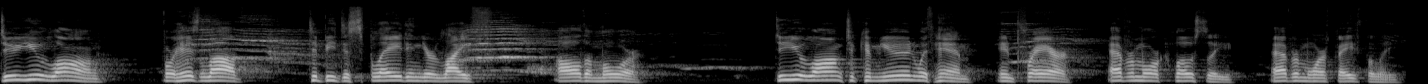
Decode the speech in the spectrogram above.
Do you long for His love to be displayed in your life all the more? Do you long to commune with him in prayer ever more closely, ever more faithfully?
